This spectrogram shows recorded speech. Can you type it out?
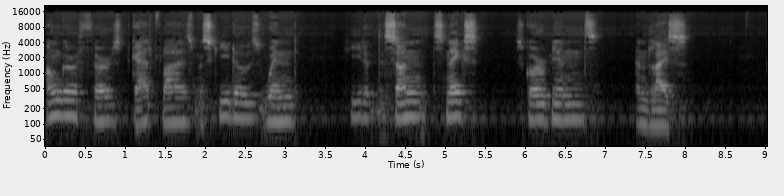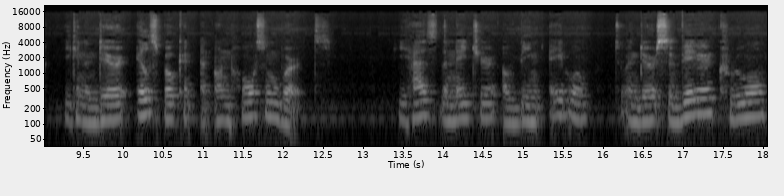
hunger, thirst, gadflies, mosquitoes, wind, heat of the sun, snakes, scorpions, and lice. He can endure ill spoken and unwholesome words. He has the nature of being able to endure severe, cruel,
